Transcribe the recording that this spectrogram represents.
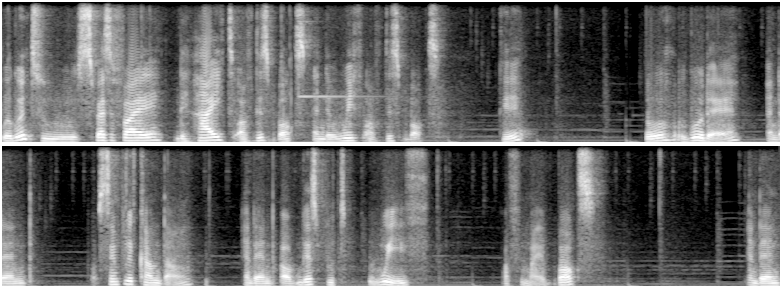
we're going to specify the height of this box and the width of this box okay? So we'll go there and then simply come down and then I'll just put width of my box and then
